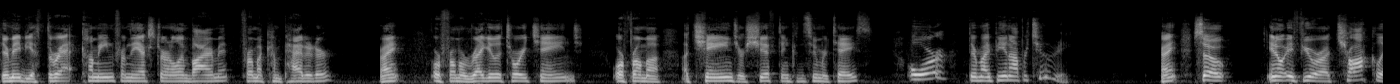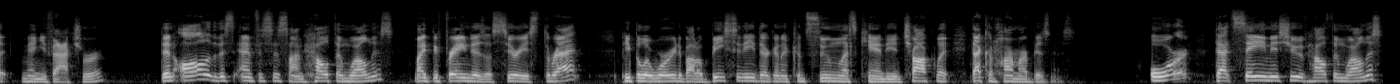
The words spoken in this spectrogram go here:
there may be a threat coming from the external environment, from a competitor, right? Or from a regulatory change, or from a, a change or shift in consumer tastes, or there might be an opportunity, right? So, you know, if you're a chocolate manufacturer, then all of this emphasis on health and wellness might be framed as a serious threat. People are worried about obesity, they're going to consume less candy and chocolate. That could harm our business. Or that same issue of health and wellness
